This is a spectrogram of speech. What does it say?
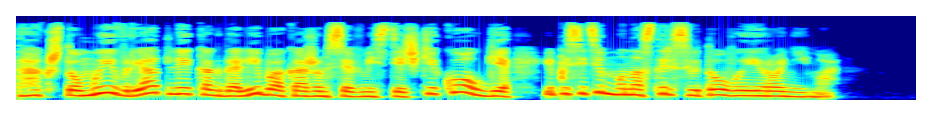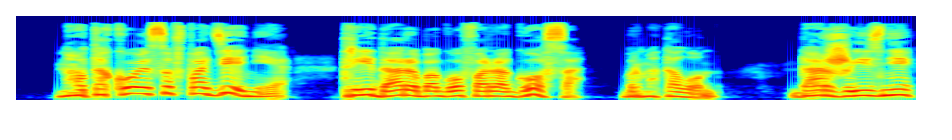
так что мы вряд ли когда-либо окажемся в местечке Колги и посетим монастырь святого Иеронима. «Но такое совпадение! Три дара богов Арагоса!» — бормотал он. «Дар жизни,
